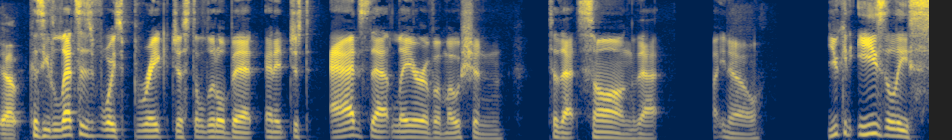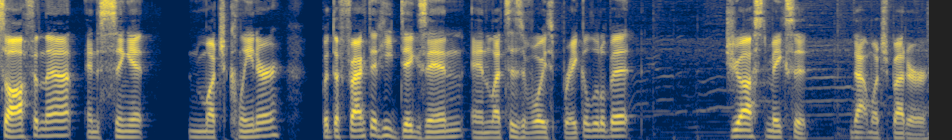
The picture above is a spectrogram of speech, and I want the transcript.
yeah. because he lets his voice break just a little bit and it just adds that layer of emotion to that song that, you know, you could easily soften that and sing it much cleaner. But the fact that he digs in and lets his voice break a little bit just makes it that much better.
